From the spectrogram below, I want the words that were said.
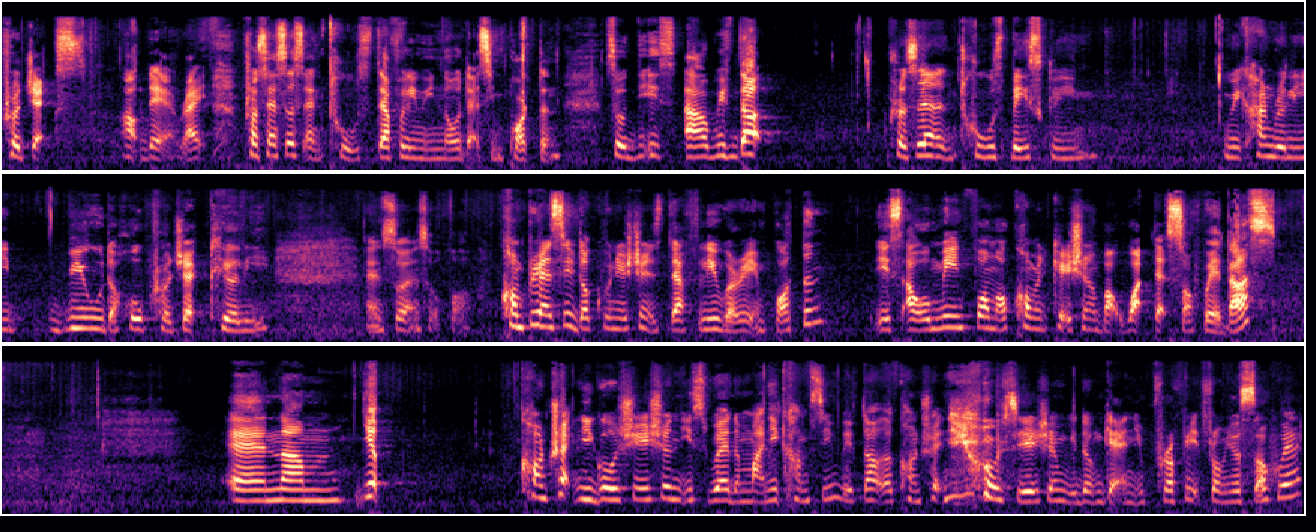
projects out there, right? Processes and tools, definitely we know that's important. So these, uh, without processes and tools, basically, we can't really view the whole project clearly and so on and so forth. Comprehensive documentation is definitely very important. It's our main form of communication about what that software does. And um, yep, contract negotiation is where the money comes in. Without a contract negotiation, we don't get any profit from your software.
